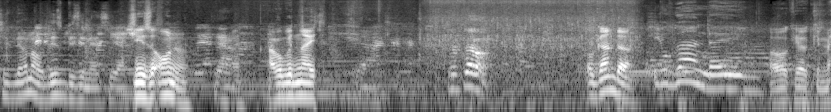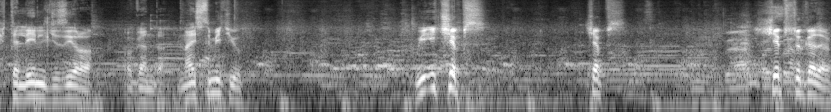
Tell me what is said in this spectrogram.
She's the owner of this business here. She is the owner. Yeah. Have a good night. Uganda. Uganda hii. أوكي أوكي محتلين الجزيرة اوغندا. Nice to meet you. We eat chips. Chips. Chips together.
